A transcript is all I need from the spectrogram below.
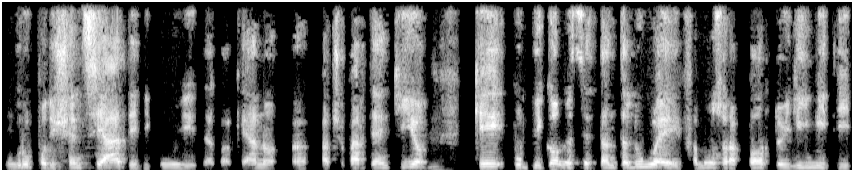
un gruppo di scienziati di cui da qualche anno uh, faccio parte anch'io, mm. Che pubblicò nel 72 il famoso rapporto I limiti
